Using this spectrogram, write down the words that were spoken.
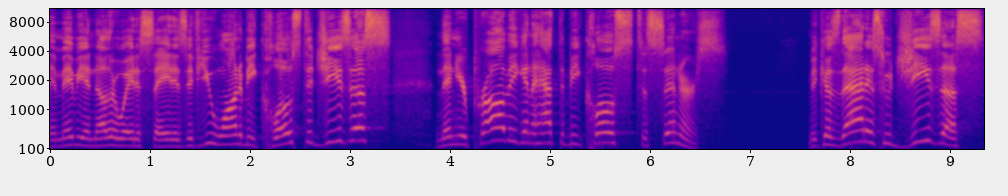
And maybe another way to say it is if you want to be close to Jesus, then you're probably going to have to be close to sinners. Because that is who Jesus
